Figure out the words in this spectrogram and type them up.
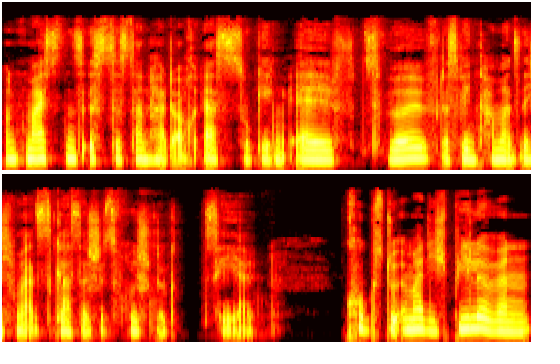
Und meistens ist es dann halt auch erst so gegen elf, zwölf. Deswegen kann man es nicht mehr als klassisches Frühstück zählen. Guckst du immer die Spiele, wenn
